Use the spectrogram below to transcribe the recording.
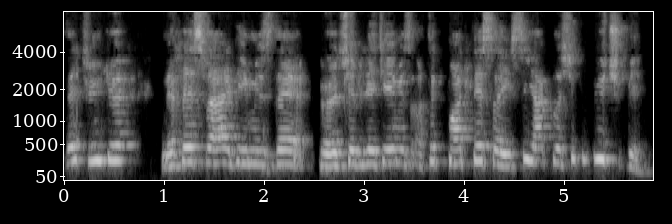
size. Çünkü nefes verdiğimizde ölçebileceğimiz atık madde sayısı yaklaşık 3000.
